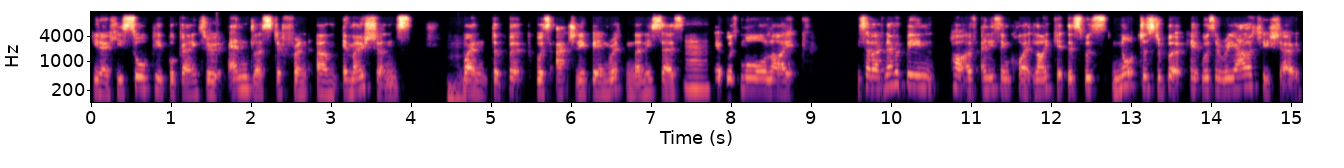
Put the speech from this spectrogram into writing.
you know, he saw people going through endless different um, emotions mm. when the book was actually being written. And he says mm. it was more like, he said, I've never been part of anything quite like it. This was not just a book, it was a reality show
